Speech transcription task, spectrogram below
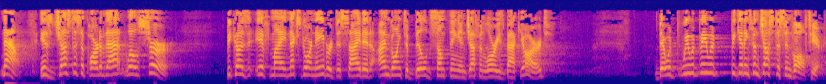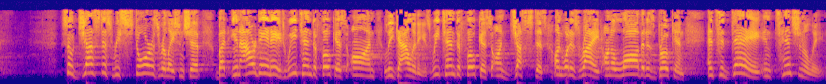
Now, is justice a part of that? Well, sure. Because if my next door neighbor decided I'm going to build something in Jeff and Lori's backyard, there would, we would be, would be getting some justice involved here. So justice restores relationship, but in our day and age, we tend to focus on legalities. We tend to focus on justice, on what is right, on a law that is broken. And today, intentionally,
